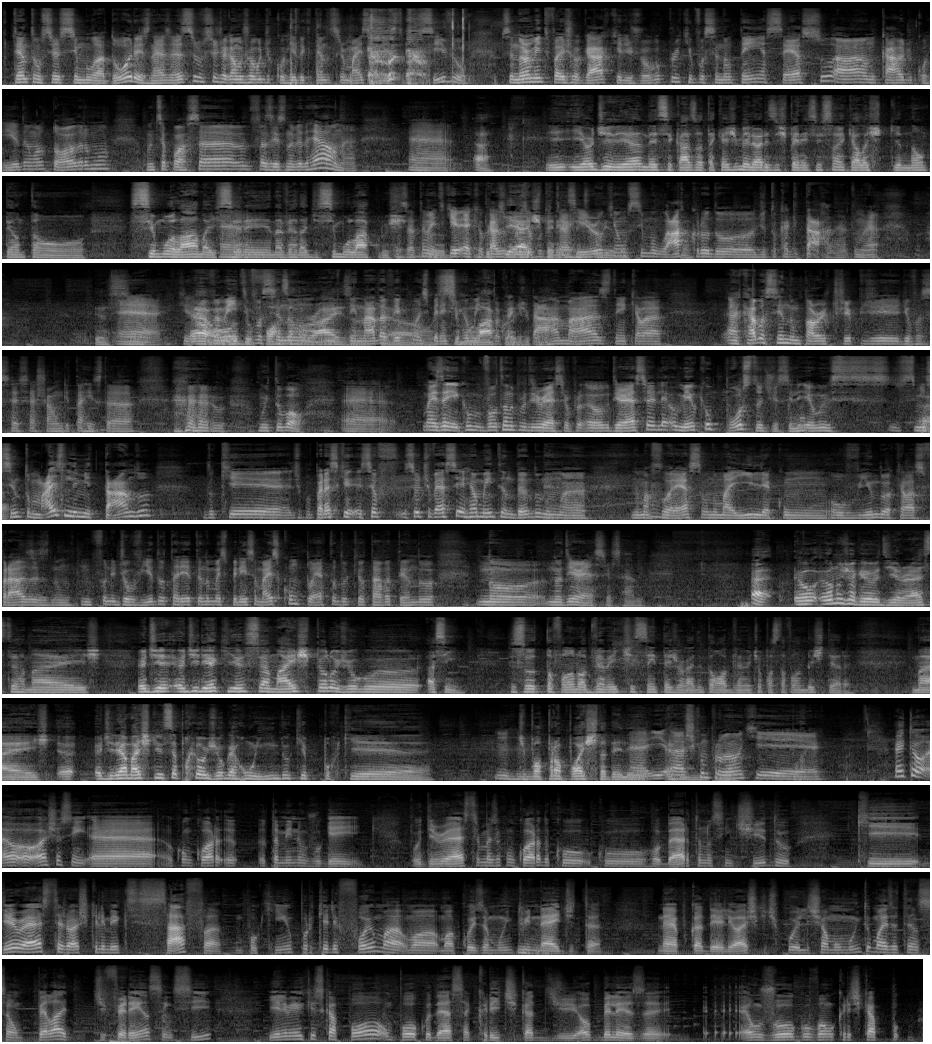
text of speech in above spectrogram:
tentam ser simuladores, né? Às vezes, se você jogar um jogo de corrida que tenta ser mais realista possível, você normalmente vai jogar aquele jogo porque você não tem acesso a um carro de corrida, um autódromo, onde você possa fazer isso na vida real, né? É, Ah, e, e eu diria, nesse caso, até que as melhores experiências são aquelas que não tentam simular, mas É. serem, na verdade, simulacros. exatamente. do- que é que é o caso, que por é exemplo, do Guitar Hero, que é um simulacro do, de tocar guitarra, né? Não é, Isso. É, que É, obviamente você não, não Horizon, tem nada a ver é com a experiência realmente de tocar guitarra, mas tem aquela. Acaba sendo um power trip de, de você se achar um guitarrista muito bom. É, mas aí, como- voltando pro The Rester, o The Rester ele é meio que o oposto disso. Ele, eu me, me É. sinto mais limitado do que. Tipo, parece que se eu, se eu tivesse realmente andando numa, numa floresta ou numa ilha com ouvindo aquelas frases num, num fone de ouvido, eu estaria tendo uma experiência mais completa do que eu tava tendo no, no The Rester, sabe? É, eu, eu não joguei o The Arrester, mas eu, di- eu diria que isso é mais pelo jogo. Assim, isso eu tô falando, obviamente, sem ter jogado, então, obviamente, eu posso estar falando besteira. Mas eu, eu diria mais que isso é porque o jogo é ruim do que porque. Tipo, a proposta dele. É, e eu acho que um problema que. É, Então, eu, eu acho assim, é, eu concordo, eu, eu também não joguei o The Rester, mas eu concordo com, com o Roberto no sentido que Dear Esther, eu acho que ele meio que se safa um pouquinho porque ele foi uma, uma, uma coisa muito uhum. inédita na época dele. Eu acho que tipo ele chamou muito mais atenção pela diferença em si e ele meio que escapou um pouco dessa crítica de, oh, beleza, é um jogo, vamos criticar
